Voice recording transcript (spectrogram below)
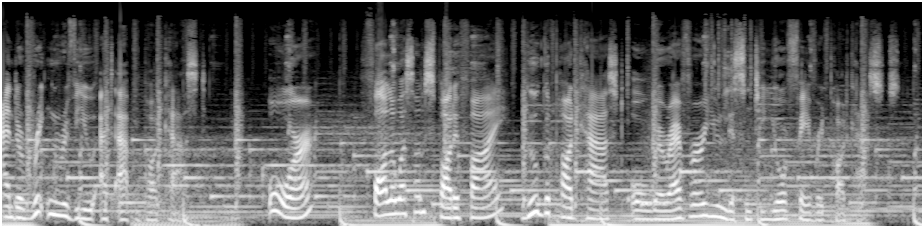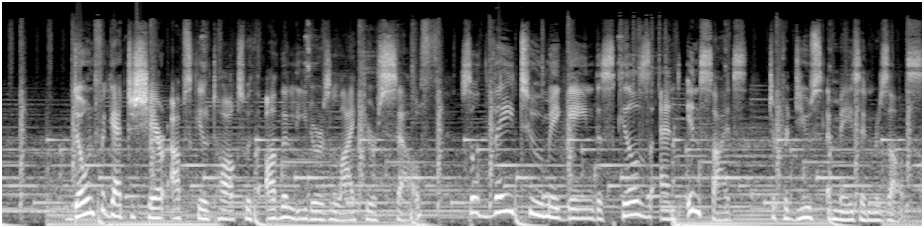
and a written review at Apple Podcast. Or Follow us on Spotify, Google Podcast, or wherever you listen to your favorite podcasts. Don't forget to share upskill talks with other leaders like yourself so they too may gain the skills and insights to produce amazing results.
